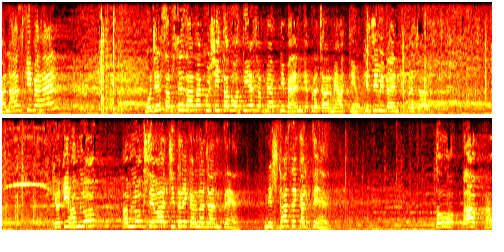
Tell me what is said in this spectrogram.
બનાસ કી બહેન मुझे सबसे ज़्यादा खुशी तब होती है जब मैं अपनी बहन के प्रचार में आती हूँ, किसी भी बहन के प्रचार में क्योंकि हम लोग हम लोग सेवा अच्छी तरह करना जानते हैं, निष्ठा से करते हैं तो आप हाँ?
